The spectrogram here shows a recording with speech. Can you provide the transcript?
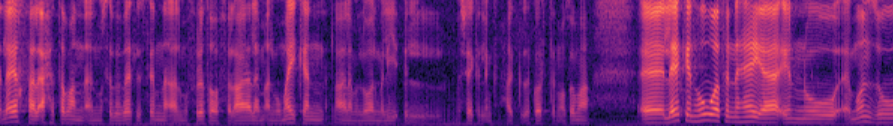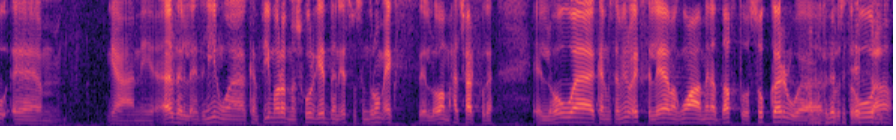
لا يخفى على أحد طبعا المسببات للسمنة المفرطة في العالم المميكن العالم اللي هو المليء بالمشاكل اللي يمكن حضرتك ذكرت معظمها. آه، لكن هو في النهاية إنه منذ يعني ازل الازلين وكان في مرض مشهور جدا اسمه syndrome X اللي هو ما حدش عارفه ده اللي هو كان مسمينه X اللي هي مجموعة من الضغط والسكر آه، متلازمه والكوليسترول. X آه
